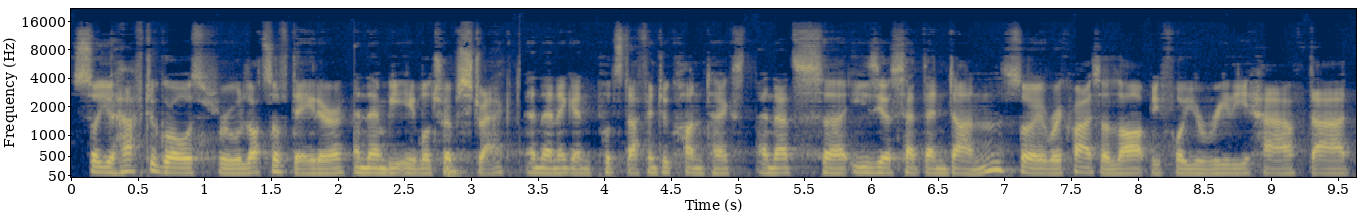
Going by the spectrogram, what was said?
So you have to go through lots of data and then be able to abstract and then again put stuff into context. And that's uh, easier said than done. So it requires a lot before you really have that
